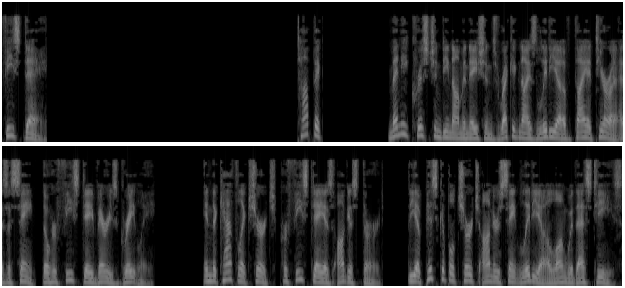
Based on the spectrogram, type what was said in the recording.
Feast day. Many Christian denominations recognize Lydia of Thyatira as a saint, though her feast day varies greatly. In the Catholic Church, her feast day is August 3. The Episcopal Church honors Saint Lydia along with Sts.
